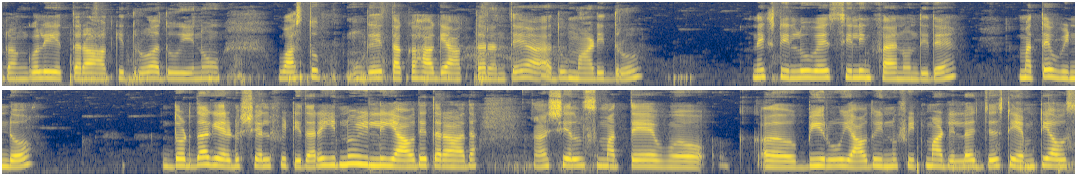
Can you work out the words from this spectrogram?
ರಂಗೋಲಿ ಥರ ಹಾಕಿದ್ರು. ಅದು ಏನೋ ವಾಸ್ತುಗೆ ತಕ್ಕ ಹಾಗೆ ಹಾಕ್ತಾರಂತೆ. ಅದು ಮಾಡಿದ್ರು. ನೆಕ್ಸ್ಟ್ ಇಲ್ಲೂ ಸೀಲಿಂಗ್ ಫ್ಯಾನ್ ಒಂದಿದೆ. ಮತ್ತು ವಿಂಡೋ ದೊಡ್ಡದಾಗಿ ಎರಡು ಶೆಲ್ಫ್ ಇಟ್ಟಿದ್ದಾರೆ. ಇನ್ನೂ ಇಲ್ಲಿ ಯಾವುದೇ ತರಹದ ಶೆಲ್ಫ್ಸ್ ಮತ್ತು ಬೀರು ಯಾವುದು ಇನ್ನೂ ಫಿಟ್ ಮಾಡಲಿಲ್ಲ. Just empty house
